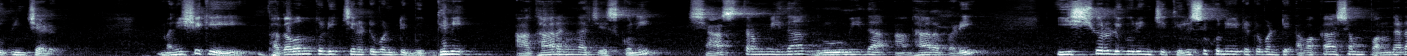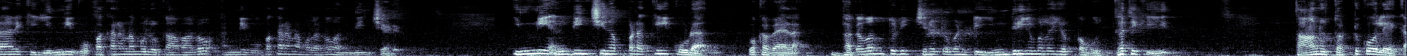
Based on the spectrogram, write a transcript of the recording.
చూపించాడు. మనిషికి భగవంతుడిచ్చినటువంటి బుద్ధిని ఆధారంగా చేసుకుని శాస్త్రం మీద గురువు మీద ఆధారపడి ఈశ్వరుడి గురించి తెలుసుకునేటటువంటి అవకాశం పొందడానికి ఎన్ని ఉపకరణములు కావాలో అన్ని ఉపకరణములను అందించాడు. ఇన్ని అందించినప్పటికీ కూడా ఒకవేళ భగవంతుడిచ్చినటువంటి ఇంద్రియముల యొక్క ఉద్ధతికి తాను తట్టుకోలేక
